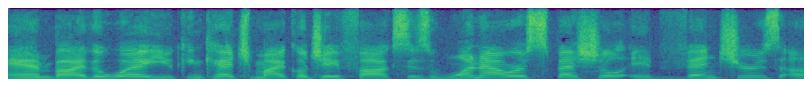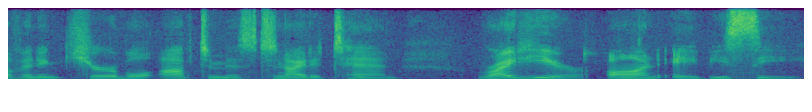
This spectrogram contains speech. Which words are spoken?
And by the way, you can catch Michael J. Fox's one-hour special Adventures of an Incurable Optimist tonight at 10, right here on ABC.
